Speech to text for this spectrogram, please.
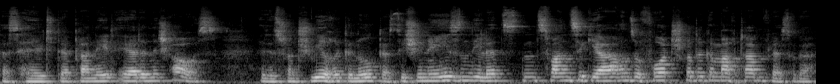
das hält der Planet Erde nicht aus. Es ist schon schwierig genug, dass die Chinesen die letzten 20 Jahre so Fortschritte gemacht haben, vielleicht sogar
